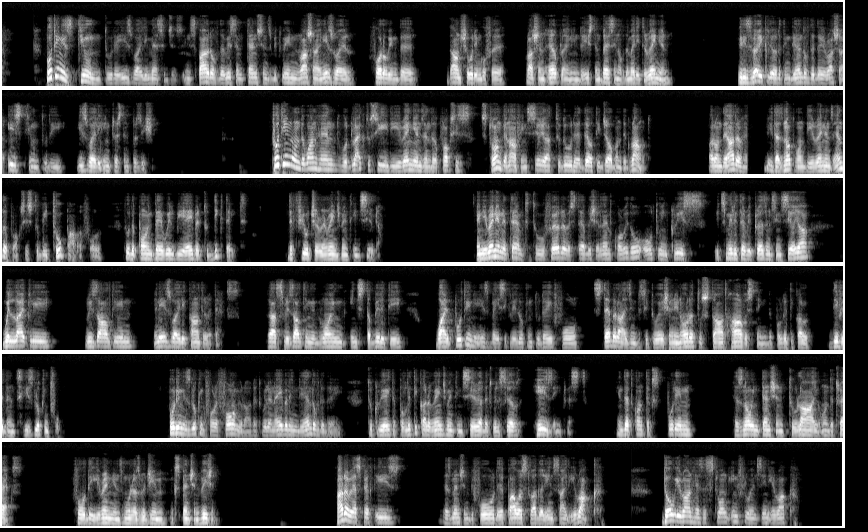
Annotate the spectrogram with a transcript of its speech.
Putin is tuned to the Israeli messages in spite of the recent tensions between Russia and Israel following the downshooting of a Russian airplane in the eastern basin of the Mediterranean. It is very clear that in the end of the day, Russia is tuned to the Israeli interest and position. Putin, on the one hand, would like to see the Iranians and their proxies strong enough in Syria to do the dirty job on the ground. But on the other hand, he does not want the Iranians and their proxies to be too powerful to the point they will be able to dictate the future arrangement in Syria. An Iranian attempt to further establish a land corridor or to increase its military presence in Syria will likely result in an Israeli counterattacks, thus resulting in growing instability while Putin is basically looking today for stabilizing the situation in order to start harvesting the political dividends he's looking for. Putin is looking for a formula that will enable, in the end of the day, to create a political arrangement in Syria that will serve his interests. In that context, Putin has no intention to lie on the tracks for the Iranians' mullah's regime expansion vision. Other aspect is, as mentioned before, the power struggle inside Iraq. Though Iran has a strong influence in Iraq,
